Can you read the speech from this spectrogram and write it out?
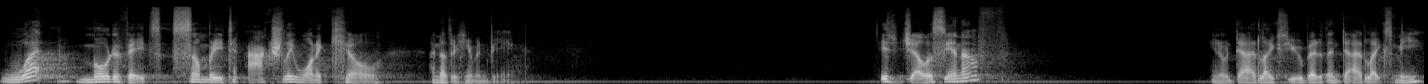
What motivates somebody to actually want to kill another human being. Is jealousy enough? You know, dad likes you better than dad likes me.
